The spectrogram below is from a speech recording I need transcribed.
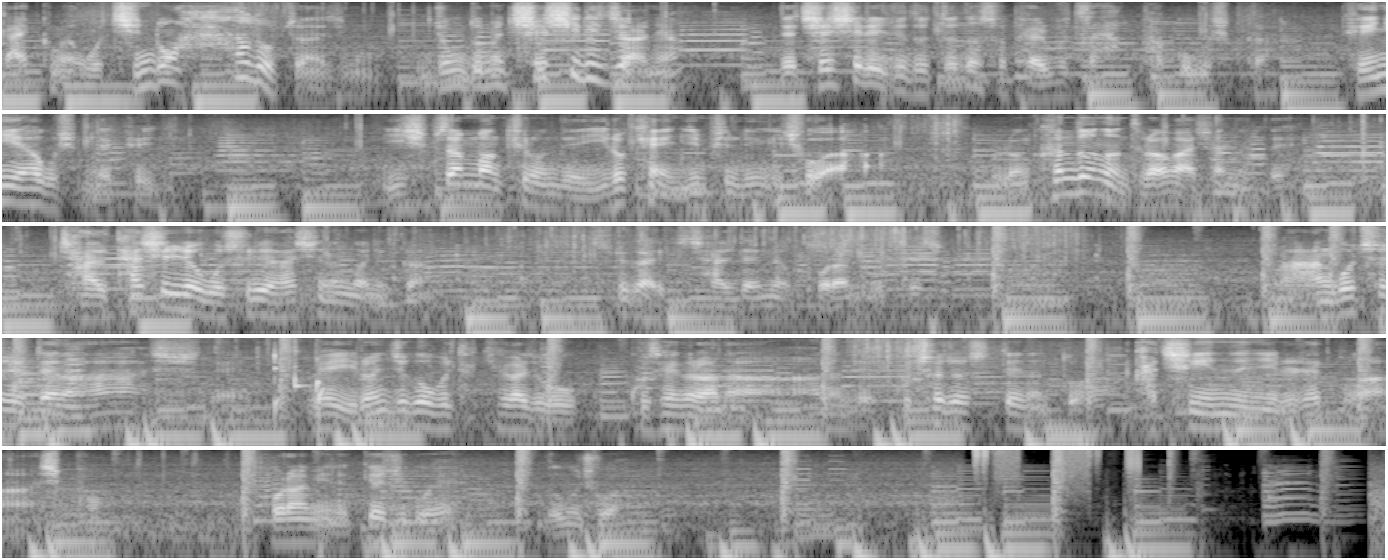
깔끔해. 뭐 진동 하나도 없잖아요 지금. 이 정도면 7 시리즈 아니야? 내 7 시리즈도 뜯어서 밸브 싹 바꾸고 싶다. 괜히 하고 싶네 괜히. 23만 킬로인데 이렇게 엔진 필링이 좋아. 물론 큰 돈은 들어가셨는데 잘 타시려고 수리하시는 거니까 수리가 이렇게 잘 되면 보람이 느껴져. 안 고쳐질 때는 아씨 네. 왜 이런 직업을 택해가지고 고생을 하나 하는데 고쳐졌을 때는 또 가치 있는 일을 했구나 싶어. 보람이 느껴지고 해. 너무 좋아.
